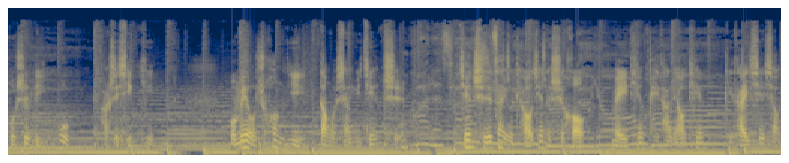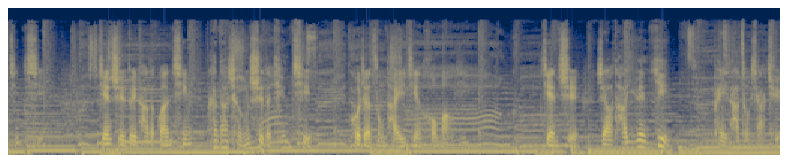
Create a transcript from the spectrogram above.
不是礼物，而是心意。我没有创意，但我善于坚持，坚持在有条件的时候，每天陪他聊天，给他一些小惊喜。坚持对他的关心，看他城市的天气，或者送他一件厚毛衣。坚持，只要他愿意，陪他走下去。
